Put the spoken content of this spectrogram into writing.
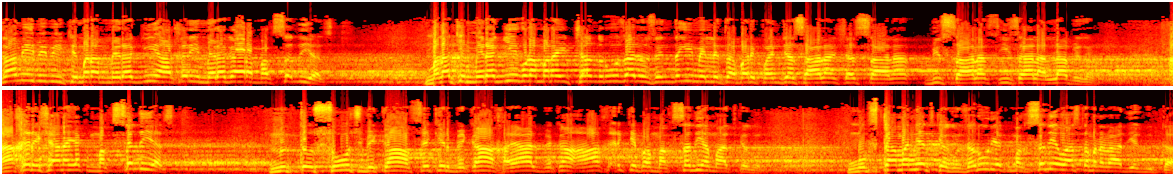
غامی بھی بھی کہ منا مرگی آخری مرگارا مقصد ہی است۔ منا کہ مرگی گڑا منا چند روزہ جو زندگی مل لیتا، بڑی پنجہ سالہ شس سالہ بیس سالہ سی سالہ اللہ بزن آخر اشانہ یک مقصد ہی است۔ نو تو سوچ بکا فکر بکا خیال بکا آخر کے پا مقصد ہی مات کا گو مفتہ منیت کا گو ضرور ایک مقصد ہی واسطہ منا را دیا گوتا۔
